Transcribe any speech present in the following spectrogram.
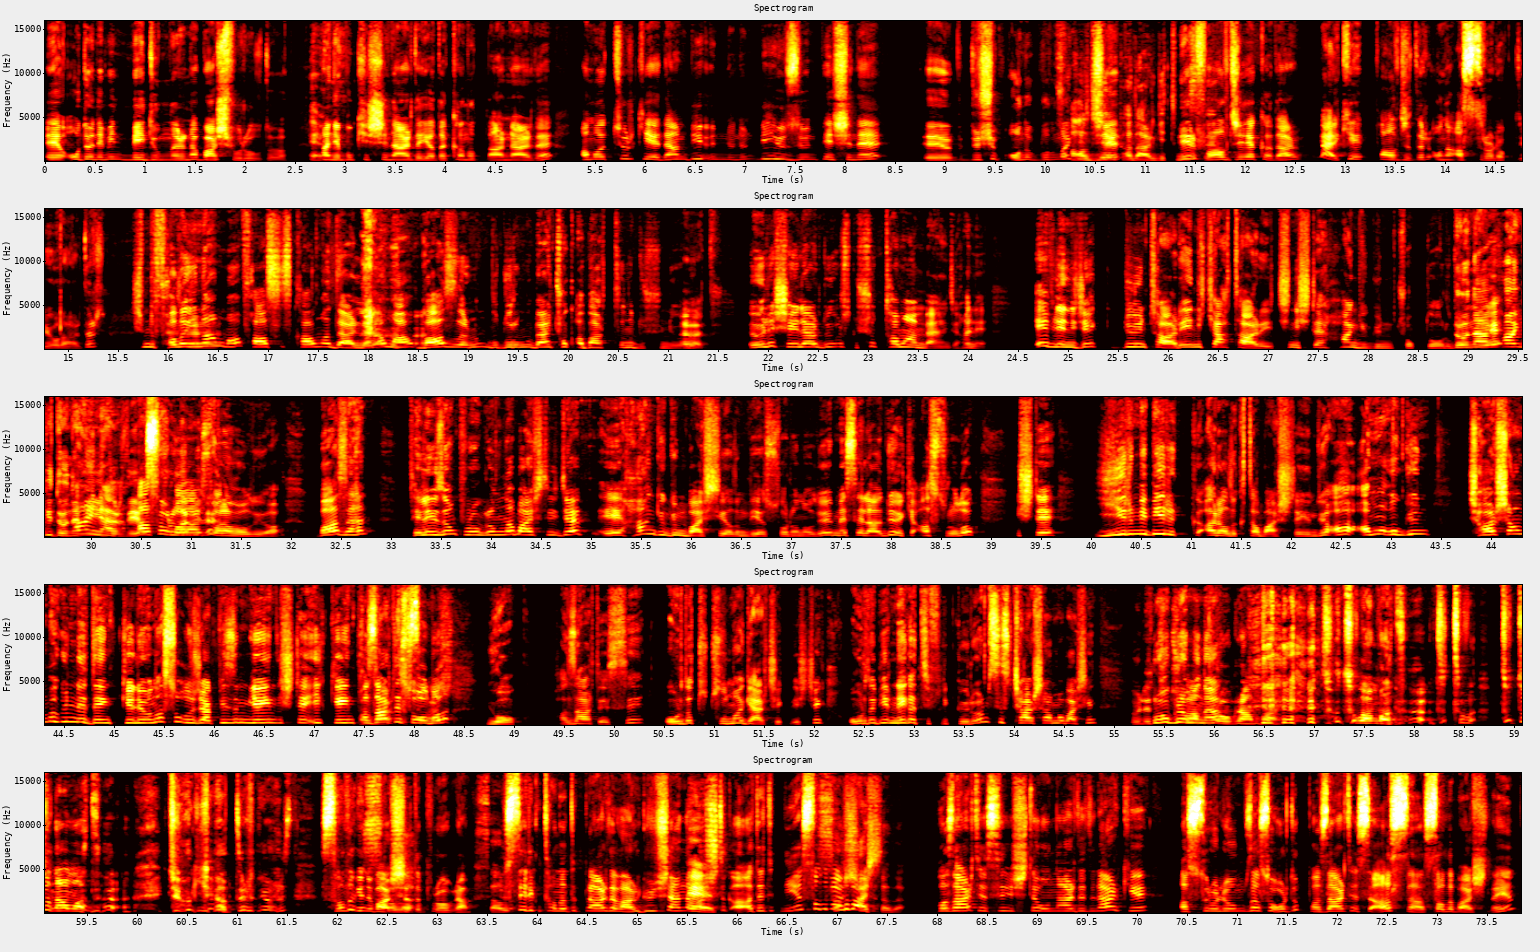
e, o dönemin medyumlarına başvurulduğu. Evet. Hani bu kişi nerede ya da kanıtlar nerede? Ama Türkiye'den bir ünlünün bir yüzüğün peşine e, düşüp onu bulmak Falcıya için kadar gitmesi. bir falcıya kadar belki falcıdır ona astrolog diyorlardır. Şimdi fala Ee, inanma, falsız kalma derler ama bazılarının bu durumu ben çok abarttığını düşünüyorum. Evet. Öyle şeyler duyuyoruz ki şu tamam bence hani evlenecek düğün tarihi, nikah tarihi için işte hangi gün çok doğrudur Dönem diye. hangi dönem iyidir diye astroloğa sorulabilir. soran oluyor. Bazen televizyon programına başlayacak e, hangi gün başlayalım diye soran oluyor. Mesela diyor ki astrolog işte 21 Aralık'ta başlayın diyor. Aa, ama o gün çarşamba gününe denk geliyor. Nasıl olacak? Bizim yayın işte ilk yayın pazartesi, Pazartesi olmalı. Yok. Pazartesi orada tutulma gerçekleşecek. Orada bir negatiflik görüyorum. Siz çarşamba başlayın. Öyle Programına- program var. Tutulamadı, tutula, tutunamadı. Çok iyi hatırlıyoruz. Salı günü başladı program. Salı. Üstelik tanıdıklar da var. Gülşen'le Evet. açtık. Aa dedik niye salı, Salı başladı? başladı. Pazartesi işte onlar dediler ki astroloğumuza sorduk. Pazartesi asla salı başlayın.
